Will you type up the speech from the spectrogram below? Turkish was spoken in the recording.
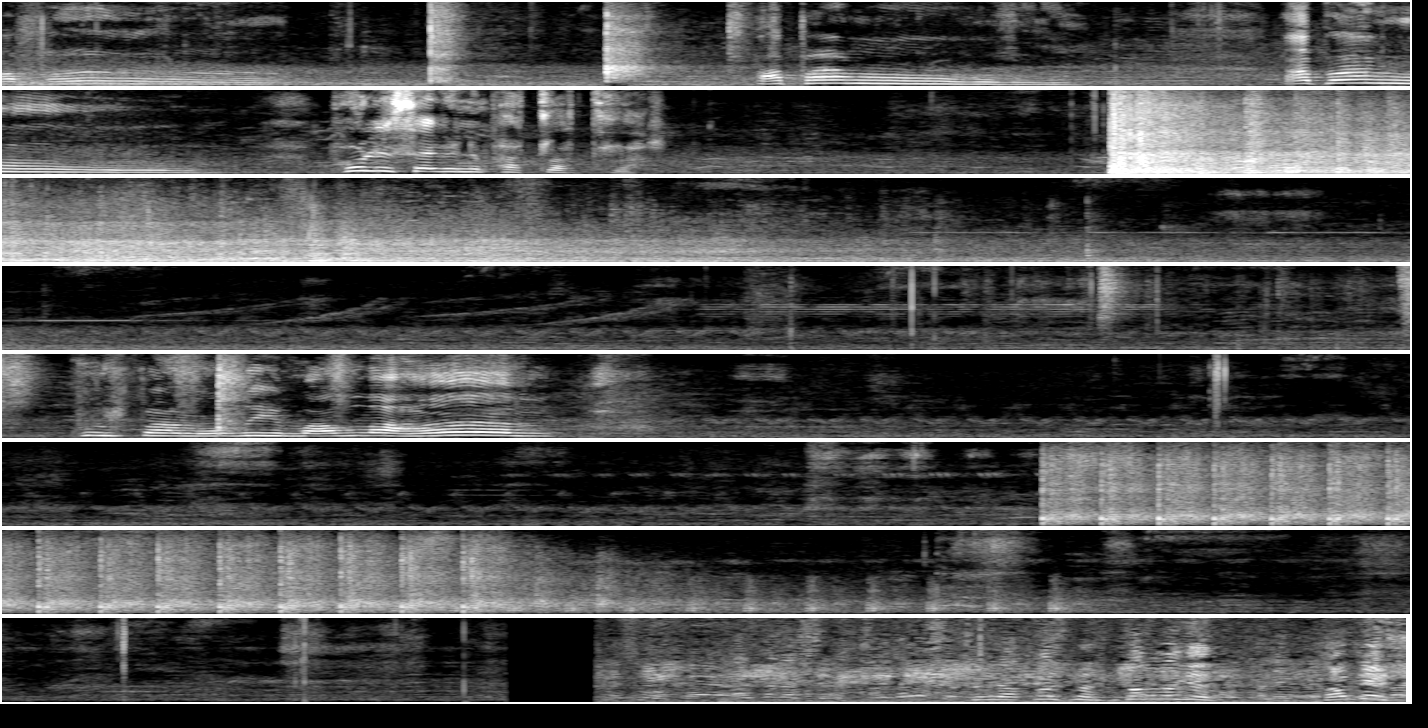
Apa. Apam. Apam. Polis evini patlattılar. Kurban olayım Allah'ım. Şey yaklaşma bu tarafa gel. Kardeş.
